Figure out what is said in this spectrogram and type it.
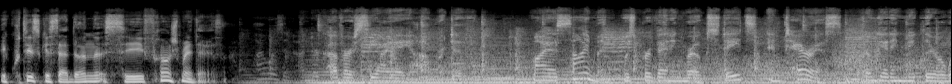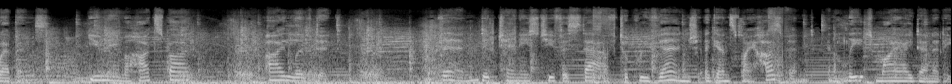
Écoutez ce que ça donne, c'est franchement intéressant. I was an undercover CIA operative. My assignment was preventing rogue states and terrorists from getting nuclear weapons. You name a hotspot, I lived it. Then Dick Cheney's chief of staff took revenge against my husband and leaked my identity.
